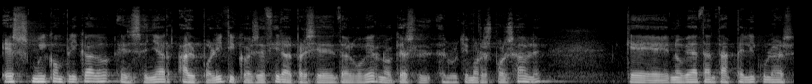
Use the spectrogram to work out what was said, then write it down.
Es muy complicado enseñar al político, es decir, al presidente del gobierno, que es el último responsable, que no vea tantas películas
